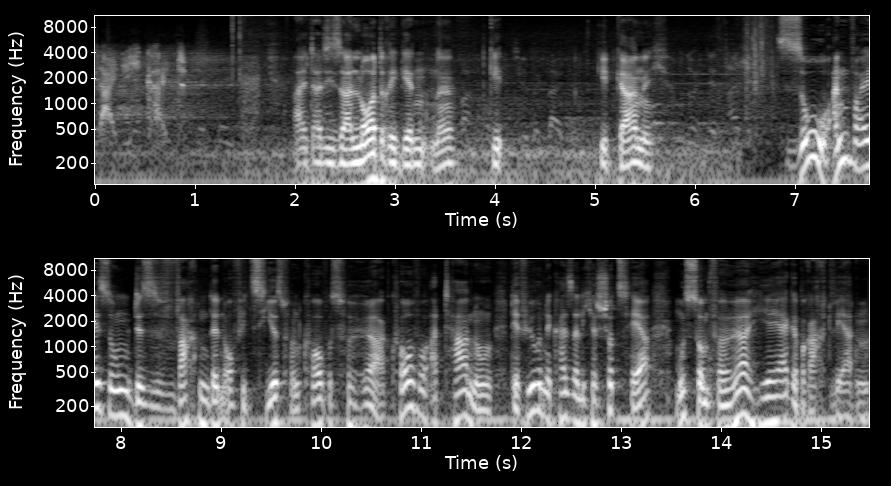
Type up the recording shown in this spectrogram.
Kleinigkeit. Alter, dieser Lord-Regent, ne? Geht, geht gar nicht. So, Anweisung des wachenden Offiziers von Corvus Verhör. Corvo Atano, der führende kaiserliche Schutzherr, muss zum Verhör hierher gebracht werden.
